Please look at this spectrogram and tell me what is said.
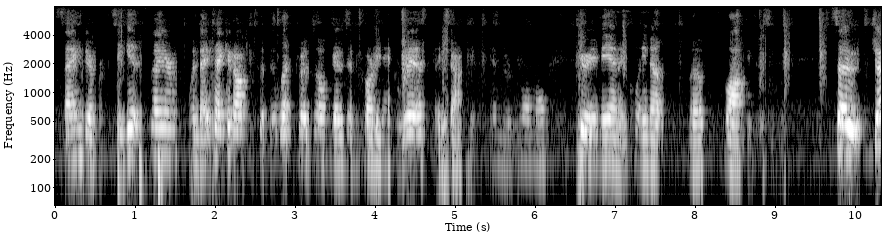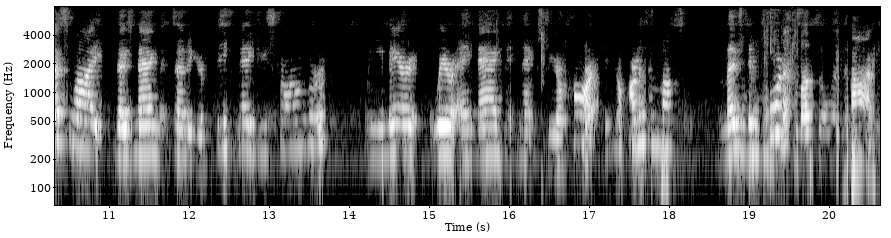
Same difference. He gets there. When they take it off, he put the electrodes on, goes into cardiac arrest. They shock it into normal, carry him in, and clean up the blockages. So just like those magnets under your feet made you stronger, when you wear, wear a magnet next to your heart, your heart is a muscle, the most important muscle in the body,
